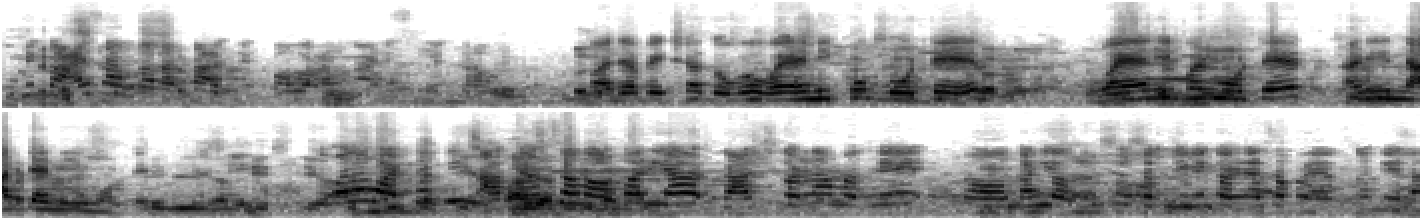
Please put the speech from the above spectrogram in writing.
तुम्ही काय सांगाल आता? अजित पवारांना आणि सुनेत्रा राऊत? माझ्यापेक्षा दोघं वयानी खूप मोठे आहेत. वयानी पण मोठे आहेत आणि नात्यानी मोठे आहेत. तुम्हाला वाटतं की नात्यांचा वापर या राजकारणामध्ये अ, काही अदृश्य शक्तीने करण्याचा प्रयत्न केला?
